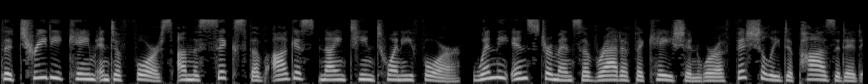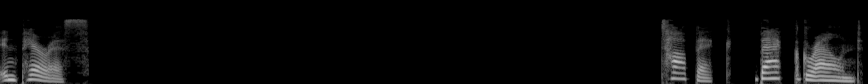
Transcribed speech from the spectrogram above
The treaty came into force on 6 August 1924, when the instruments of ratification were officially deposited in Paris. Topic. Background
